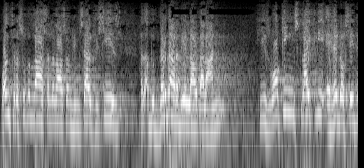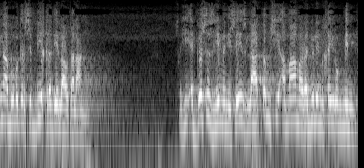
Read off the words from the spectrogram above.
Once Rasulullah Sallallahu himself, he sees Abu Darda radiallahu ta'ala he is walking slightly ahead of Sayyidina Abu Bakr Siddiq radiallahu ta'ala So he addresses him and he says, لا تمشي أمام رجل خير منك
